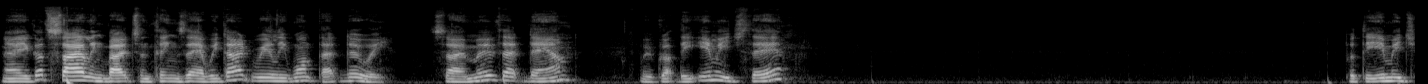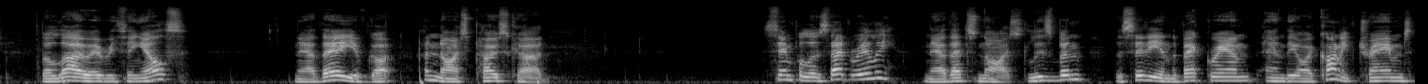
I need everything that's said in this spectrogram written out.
Now you've got sailing boats and things there. We don't really want that, do we? So move that down. We've got the image there. Put the image below everything else. Now there you've got a nice postcard. Simple as that really? Now that's nice. Lisbon, the city in the background and the iconic trams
